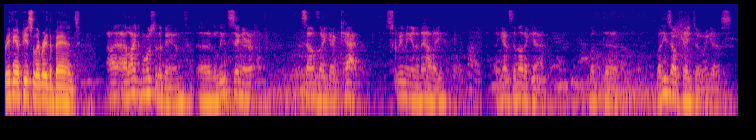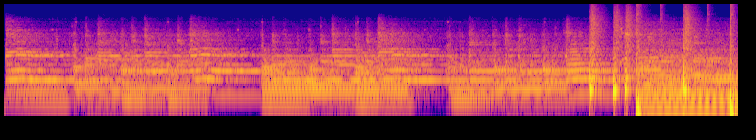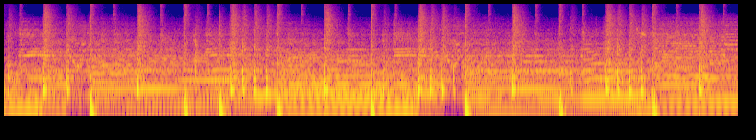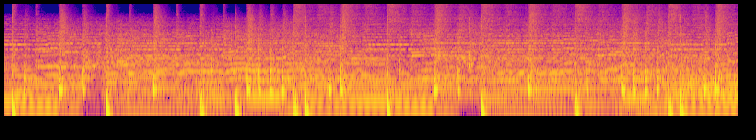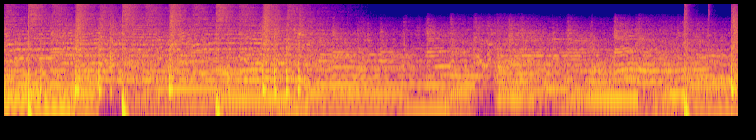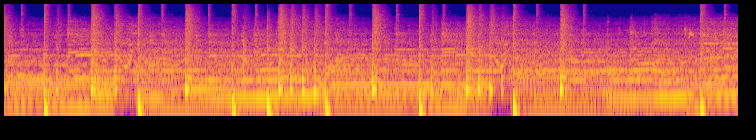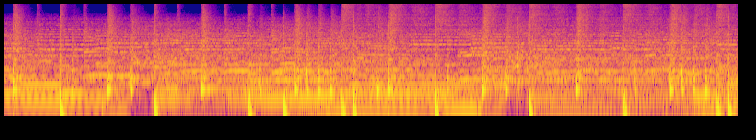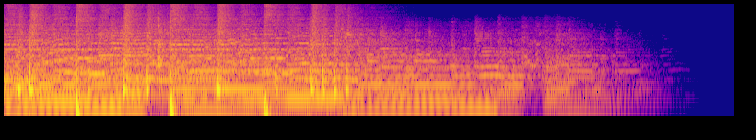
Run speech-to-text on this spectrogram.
What do you think of Pieces of Liberty, the band? I, I like most of the band. Uh, the lead singer sounds like a cat screaming in an alley against another cat, but uh, but he's okay too, I guess.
